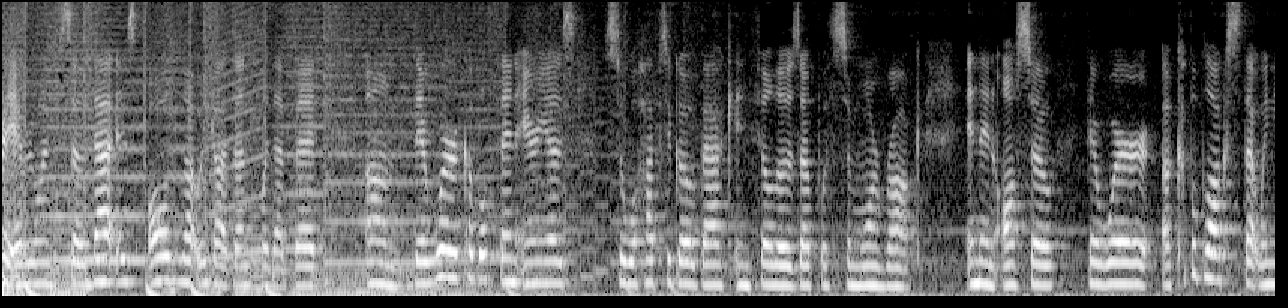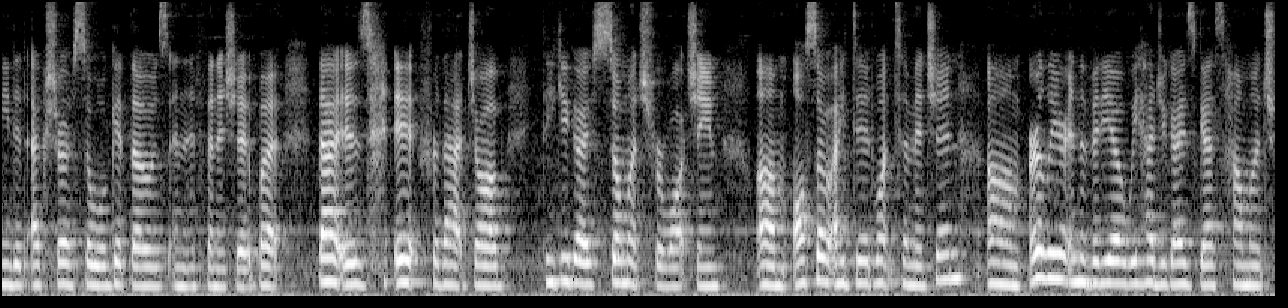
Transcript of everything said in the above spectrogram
Alright everyone, so that is all that we got done for that bed. Um, there were a couple thin areas, so we'll have to go back and fill those up with some more rock. And then also, there were a couple blocks that we needed extra, so we'll get those and then finish it. But that is it for that job. Thank you guys so much for watching. Um, also, I did want to mention, um, earlier in the video, we had you guys guess how much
